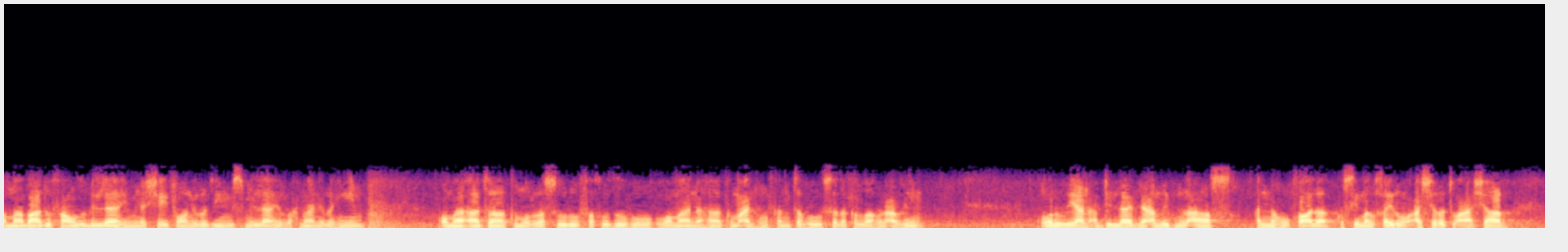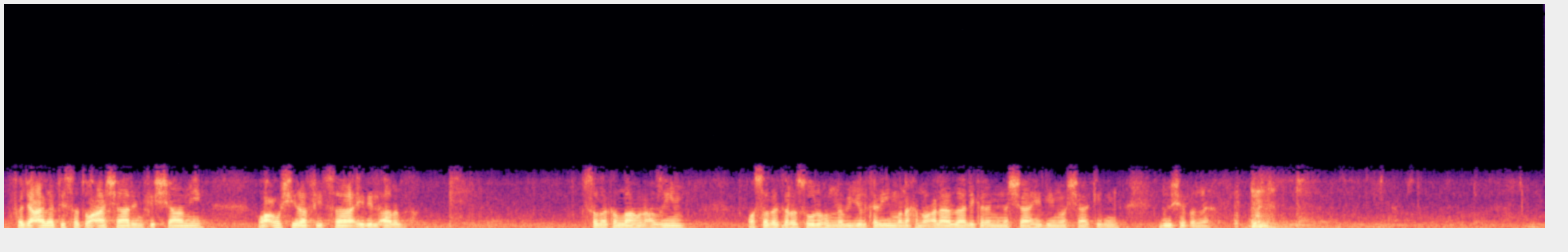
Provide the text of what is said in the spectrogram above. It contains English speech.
أما بعد فأعوذ بالله من الشيطان الرجيم. بسم الله الرحمن الرحيم. وما آتاكم الرسول فخذوه وما نهاكم عنه فانتهوا. صدق الله العظيم. وروي عن عبد الله بن عمرو بن العاص أنه قال قسم الخير عشرة أعشار فجعل تسعة أعشار في الشام وعشر في سائر الأرض. صدق الله العظيم. وصدق رسوله النبي الكريم ونحن على ذلك لمن الشاهدين والشاكرين دوشة الله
